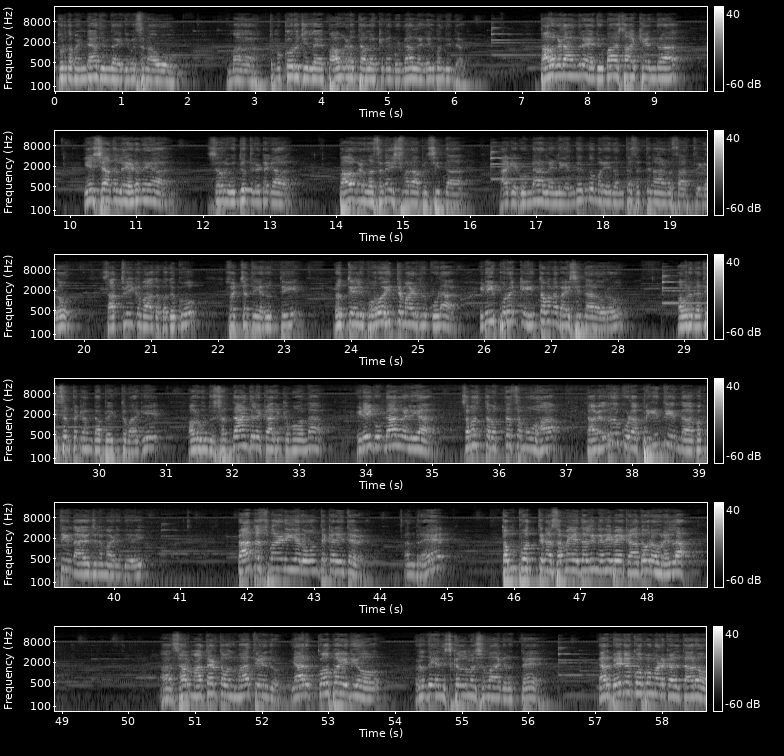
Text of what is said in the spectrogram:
ದುರ್ದ ಮಂಡ್ಯದಿಂದ ಈ ದಿವಸ ನಾವು ನಮ್ಮ ತುಮಕೂರು ಜಿಲ್ಲೆ ಪಾವಗಡ ತಾಲೂಕಿನ ಗುಂಡಾಲಹಳ್ಳಿಗೆ ಬಂದಿದ್ದೆವು. ಪಾವಗಡ ಅಂದರೆ ದ್ವಿಭಾಷಾ ಕೇಂದ್ರ, ಏಷ್ಯಾದಲ್ಲಿ ಎರಡನೆಯ ಸೌರ ವಿದ್ಯುತ್ ಘಟಕ ಪಾವಗಡದ ಸನೇಶ್ವರ ಪ್ರಸಿದ್ಧ, ಹಾಗೆ ಗುಂಡಾಲಹಳ್ಳಿ ಎಂದೆಂದೂ ಮರೆಯದಂಥ ಸತ್ಯನಾರಾಯಣ ಶಾಸ್ತ್ರಿಗಳು. ಸಾತ್ವಿಕವಾದ ಬದುಕು, ಸ್ವಚ್ಛತೆಯ ವೃತ್ತಿ, ವೃತ್ತಿಯಲ್ಲಿ ಪೌರೋಹಿತ್ಯ ಮಾಡಿದರೂ ಕೂಡ ಇಡೀ ಪುರಕ್ಕೆ ಹಿತವನ್ನು ಬಯಸಿದ್ದಾರೆ ಅವರು. ಅವರು ಗತಿಸಿರ್ತಕ್ಕಂಥ ಪ್ರಯುಕ್ತವಾಗಿ ಅವ್ರಿಗೊಂದು ಶ್ರದ್ಧಾಂಜಲಿ ಕಾರ್ಯಕ್ರಮವನ್ನು ಇಡೀ ಗುಂಡಾಲಹಳ್ಳಿಯ ಸಮಸ್ತ ಭಕ್ತ ಸಮೂಹ, ತಾವೆಲ್ಲರೂ ಕೂಡ ಪ್ರೀತಿಯಿಂದ, ಭಕ್ತಿಯಿಂದ ಆಯೋಜನೆ ಮಾಡಿದ್ದೀರಿ. ಪ್ರಾತಸ್ಮರಣೀಯರು ಅಂತ ಕರೀತೇವೆ. ಅಂದ್ರೆ ತಂಪೊತ್ತಿನ ಸಮಯದಲ್ಲಿ ನೆನೆಬೇಕಾದವರು ಅವರೆಲ್ಲ. ಸರ್ ಮಾತಾಡ್ತಾ ಒಂದು ಮಾತು ಹೇಳಿದರು, ಯಾರು ಕೋಪ ಇದೆಯೋ ಹೃದಯ ನಿಷ್ಕಲ್ಮಶವಾಗಿರುತ್ತೆ. ಯಾರು ಬೇಗ ಕೋಪ ಮಾಡ್ಕೊಳ್ತಾರೋ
